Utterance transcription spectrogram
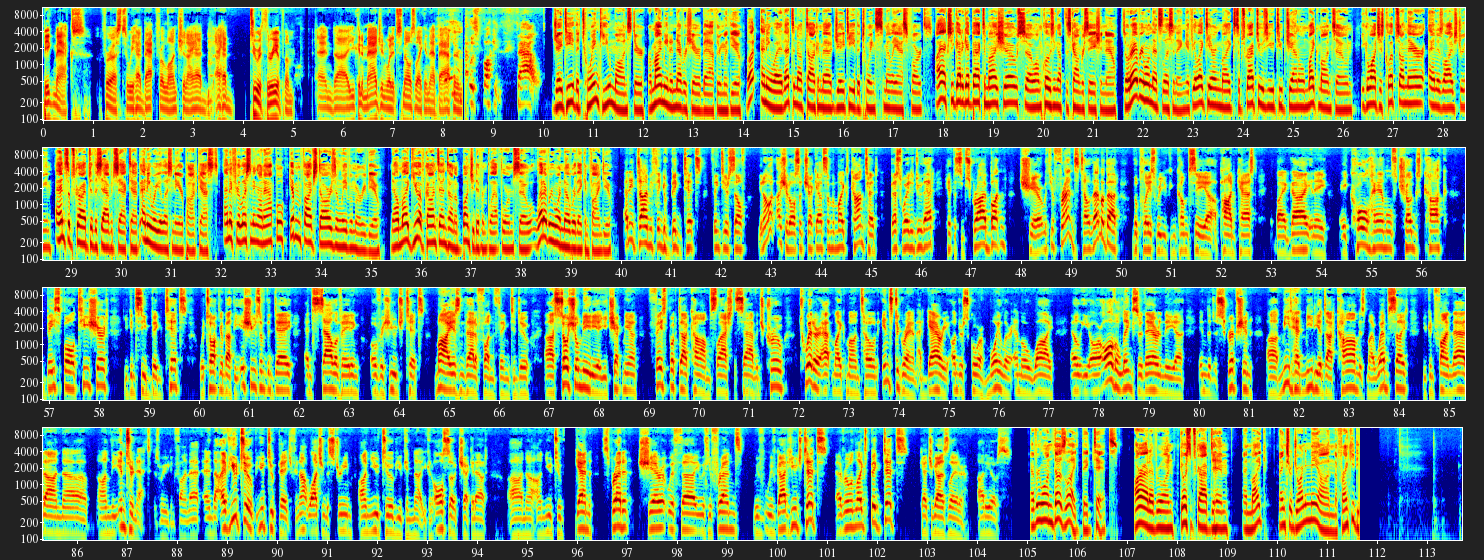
Big Macs for us, so we had that for lunch, and I had I had two or three of them, and uh, you can imagine what it smells like in that bathroom. That was fucking foul. JT the Twink, you monster. Remind me to never share a bathroom with you. But anyway, that's enough talking about JT the Twink's smelly ass farts. I actually got to get back to my show, so I'm closing up this conversation now. So to everyone that's listening, if you liked hearing Mike, subscribe to his YouTube channel, Mike Montone. You can watch his clips on there and his live stream, and subscribe to the Savage Sack Tap anywhere you listen to your podcasts. And if you're listening on Apple, give him five stars and leave him a review. Now, Mike, you have content on a bunch of different platforms, so let everyone know where they can find you. Anytime you think of big tits, think to yourself, you know what? I should also check out some of Mike's content. Best way to do that, hit the subscribe button, share it with your friends, tell them about the place where you can come see a, a podcast by a guy in a, a Cole Hamels Chugs Cock baseball t shirt. You can see big tits. We're talking about the issues of the day and salivating over huge tits. My, isn't that a fun thing to do? Uh, social media, you check me out facebook.com slash the savage crew twitter at mike montone instagram at gary underscore moyler m-o-y-l-e-r all the links are there in the uh, in the description. Uh, meatheadmedia.com is my website. You can find that on uh, on the internet is where you can find that. And uh, i have youtube youtube page. If you're not watching the stream on youtube you can uh, you can also check it out on uh, on youtube again spread it share it with uh, with your friends we've we've got huge tits everyone likes big tits catch you guys later adios Everyone does like big tits. All right, everyone, go subscribe to him. And Mike, thanks for joining me on the Frankie D.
